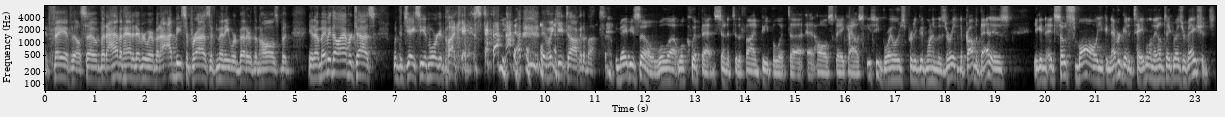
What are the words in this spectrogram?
in Fayetteville. So, but I haven't had it everywhere. But I'd be surprised if many were better than Hall's. But you know, maybe they'll advertise with the JC and Morgan podcast if we keep talking about. It, so. Maybe so. We'll uh, we'll clip that and send it to the fine people at uh, at Hall's Steakhouse. EC Broiler's pretty good one in Missouri. The problem with that is you can it's so small you can never get a table and they don't take reservations.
